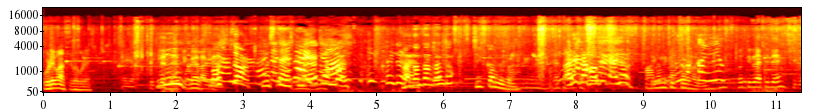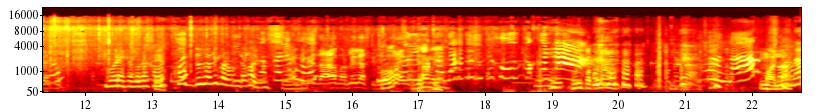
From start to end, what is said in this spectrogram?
पुढे पास पुढे मस्त मस्त आहे कर दे. पाण्याने कर तिकडे तिथे गोड आहे का बघा खाऊन खूप दिवसांनी करून खाली जाळ्या भरलेल्या असतील हो घ्या भैया फुल पकडा म्हणा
